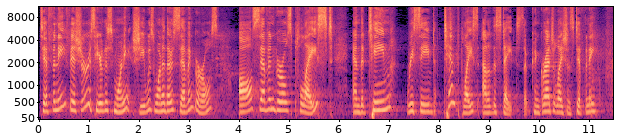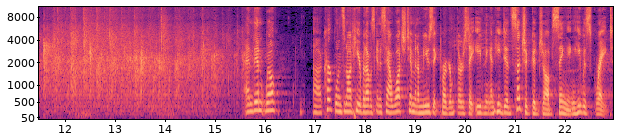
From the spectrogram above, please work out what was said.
Tiffany Fisher is here this morning. She was one of those seven girls. All seven girls placed, and the team received 10th place out of the state. So, congratulations, Tiffany. And then, well, uh, Kirkland's not here, but I was going to say I watched him in a music program Thursday evening, and he did such a good job singing. He was great.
